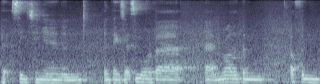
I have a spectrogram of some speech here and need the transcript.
put seating in and, and things. So it's more of a um, rather than often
